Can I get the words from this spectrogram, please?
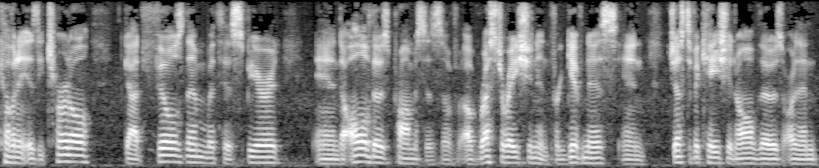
covenant is eternal. God fills them with His Spirit, and all of those promises of, of restoration and forgiveness and justification, all of those are then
